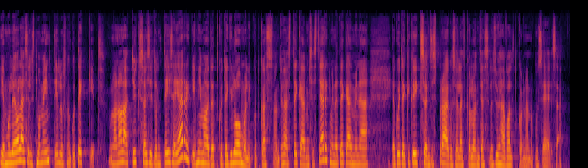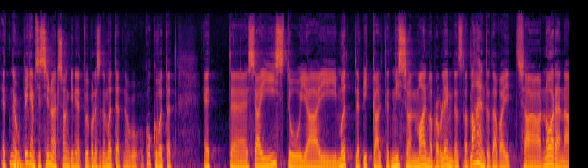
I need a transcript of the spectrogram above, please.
ja mul ei ole sellist momenti elus nagu tekkinud, mul on alati üks asi tulnud teise järgi niimoodi, et kuidagi loomulikult kasvanud ühest tegemisest järgmine tegemine. ja kuidagi kõik see on siis praegusel hetkel olnud jah, selles ühe valdkonna nagu sees. et nagu pigem siis sinu jaoks ongi nii, et võib-olla seda mõtet nagu kokku võtta, et, et sa ei istu ja ei mõtle pikalt, et mis on maailma probleem, mida sa tahad lahendada, vaid sa noorena,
